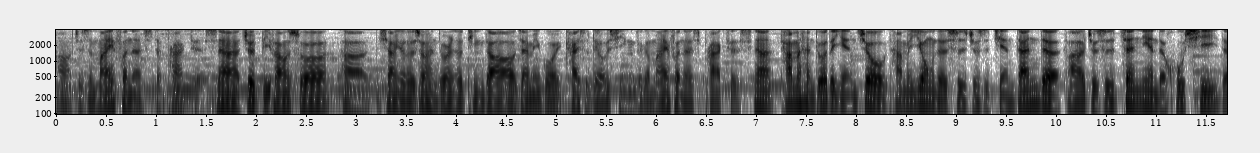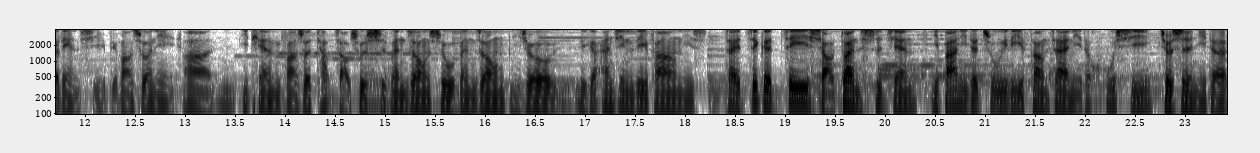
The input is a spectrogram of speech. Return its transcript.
哈，就是 mindfulness 的 practice。那就比方说，呃，像有的时候很多人都听到，在美国开始流行这个 mindfulness practice。那他们很多的研究，他们用的是就是简单的啊，就是正念的呼吸的练习。比方说你啊，一天，比方说他找出十分钟、十五分钟，你就一个安静的地方，你在这个这一小段时间，你把你的注意力放在你的呼吸，就是你的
